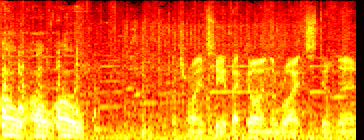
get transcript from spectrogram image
oh, oh, oh. I'll try and see if that guy on the right's still there.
